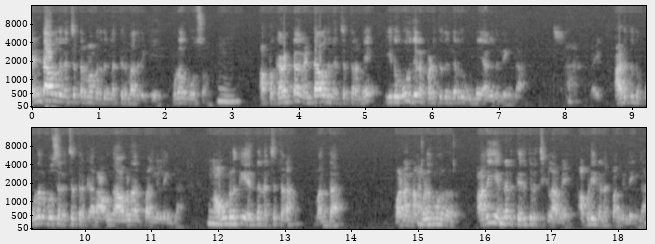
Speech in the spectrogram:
ரெண்டாவது நட்சத்திரமா வருதுங்களா திருவாதிரைக்கு? புனர்பூசம். அப்ப கரெக்டா ரெண்டாவது நட்சத்திரமே இது ஊர்ஜனப்படுத்துதுங்கிறது உண்மையாகுது இல்லைங்களா. அடுத்தது புனர்பூச நட்சத்திரக்காரர் அவங்க ஆவலா இருப்பாங்க இல்லைங்களா. அவங்களுக்கு எந்த நட்சத்திரம்? வந்தா? பணம் நம்மளும் அதையும் என்னன்னு தெரிஞ்சு வச்சுக்கலாமே அப்படின்னு நினைப்பாங்க இல்லைங்களா?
